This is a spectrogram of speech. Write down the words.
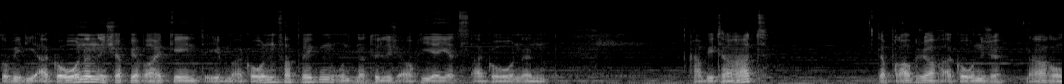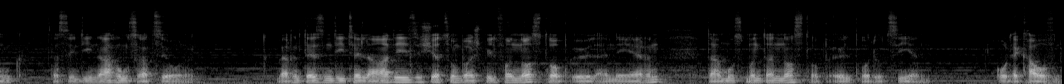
So wie die Agonen, ich habe hier weitgehend eben Agonenfabriken und natürlich auch hier jetzt Agonenhabitat. Da brauche ich auch agonische Nahrung, das sind die Nahrungsrationen. Währenddessen die Teladi sich ja zum Beispiel von Nostropöl ernähren, da muss man dann Nostropöl produzieren oder kaufen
